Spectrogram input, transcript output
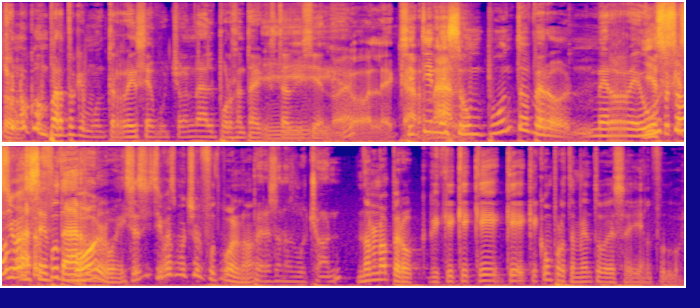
yo, no comparto que Monterrey sea buchona al porcentaje que estás diciendo, ¿eh? Híjole, Sí tienes un punto, pero me rehuso sí a aceptarlo. fútbol, güey. Sí, sí, sí vas mucho al fútbol, ¿no? Pero eso no es buchón. No, no, no, pero ¿qué, qué, qué, qué, comportamiento ves ahí en el fútbol?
